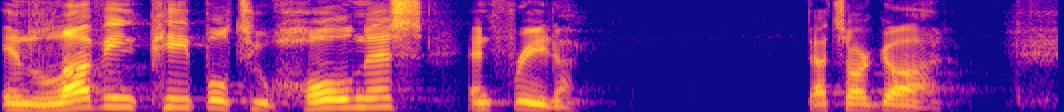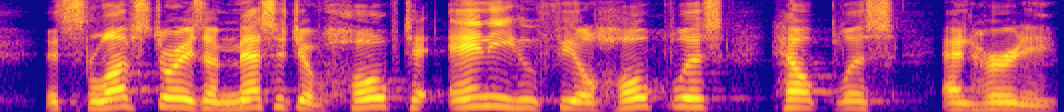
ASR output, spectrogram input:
in loving people to wholeness and freedom. That's our God. Its love story is a message of hope to any who feel hopeless, helpless, and hurting.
